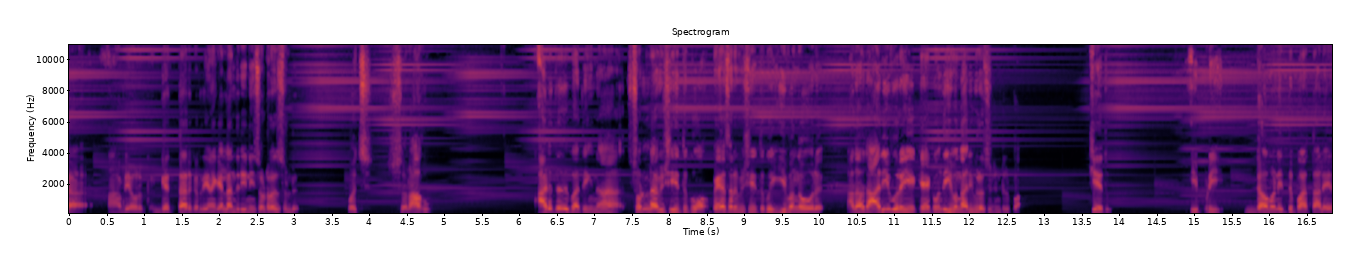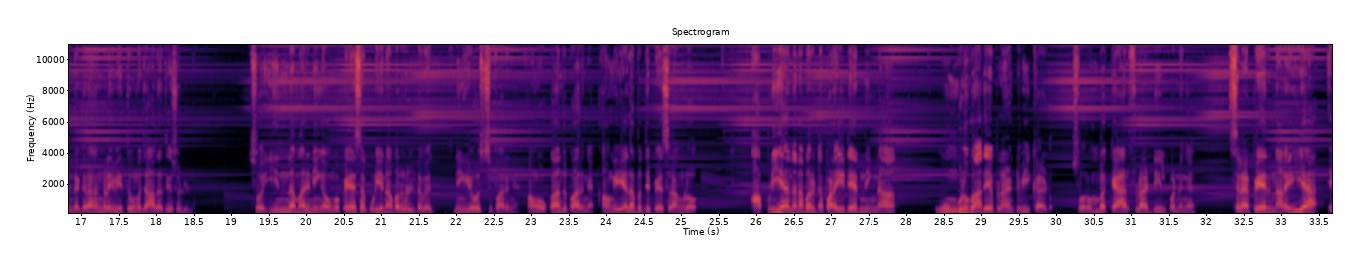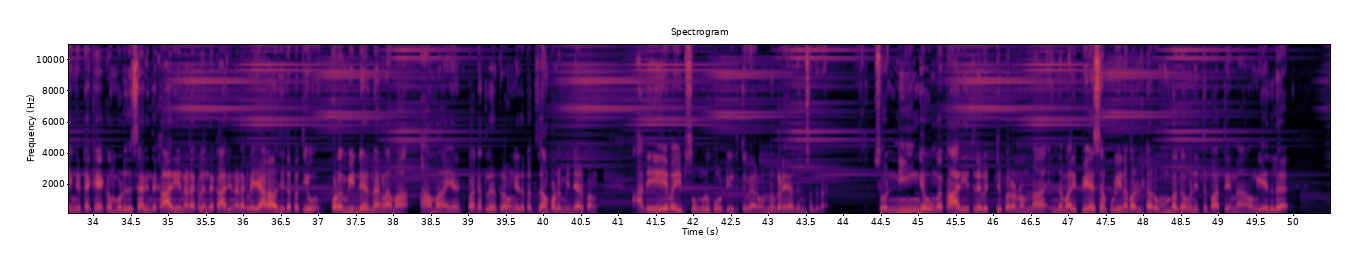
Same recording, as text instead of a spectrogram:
அப்படியே ஒரு கெத்தாக இருக்கிறது. எனக்கு எல்லாம் தெரியும் நீ சொல்கிறத சொல்லு. போச்சு. ஸோ ராகு. அடுத்தது பார்த்தீங்கன்னா சொன்ன விஷயத்துக்கும் பேசுகிற விஷயத்துக்கும் இவங்க ஒரு அதாவது அறிவுரையை கேட்க வந்து இவங்க அறிவுரை சொல்லிட்டு இருப்பாள் கேது. இப்படி கவனித்து பார்த்தாலே இந்த கிரகங்களை வைத்து உங்கள் ஜாதகத்தையும் சொல்லிடும். ஸோ இந்த மாதிரி நீங்கள் அவங்க பேசக்கூடிய நபர்கள்ட்ட வ நீங்கள் யோசித்து பாருங்கள் அவங்க உட்காந்து பாருங்கள் அவங்க எதை பற்றி பேசுகிறாங்களோ அப்படியே அந்த நபர்கிட்ட பழகிட்டே இருந்தீங்கன்னா உங்களுக்கும் அதே பிளானட் வீக் ஆகிடும் ஸோ ரொம்ப கேர்ஃபுல்லாக டீல் பண்ணுங்கள் சில பேர் நிறையா எங்கிட்ட கேட்கும் பொழுது சார் இந்த காரியம் நடக்கலை இந்த காரியம் நடக்கலை. யாராவது இதை பற்றி புலம்பிகிட்டே இருந்தாங்களாமா? ஆமாம் எனக்கு பக்கத்தில் இருக்கிறவங்க இதை பற்றி தான் புலம்பிகிட்டே இருப்பாங்க. அதே வைப்ஸ் உங்களுக்கும் ஒட்டி எடுத்து வேறு ஒன்றும் கிடையாதுன்னு சொல்லுவேன். ஸோ நீங்கள் உங்கள் காரியத்தில் வெற்றி பெறணும்னா இந்த மாதிரி பேசக்கூடிய நபர்கள்ட்ட ரொம்ப கவனித்து பார்த்தீங்கன்னா அவங்க எதில்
